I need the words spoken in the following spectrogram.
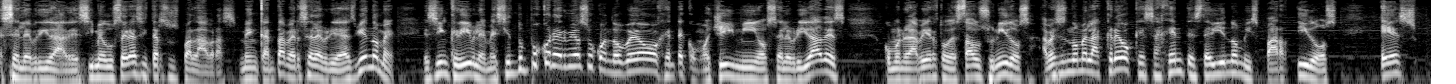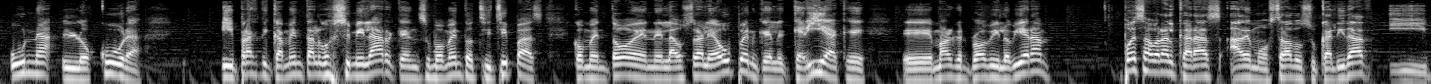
celebridades y me gustaría citar sus palabras. Me encanta ver celebridades viéndome. Es increíble. Me siento un poco nervioso cuando veo gente como Jimmy o celebridades como en el abierto de Estados Unidos. A veces no me la creo que esa gente esté viendo mis partidos es una locura. Y prácticamente algo similar que en su momento Chichipas comentó en el Australia Open, que quería que eh, Margaret Robbie lo viera. Pues ahora Alcaraz ha demostrado su calidad y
